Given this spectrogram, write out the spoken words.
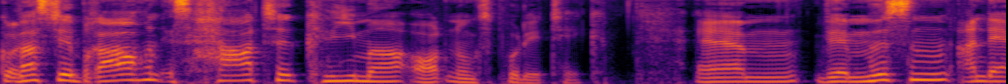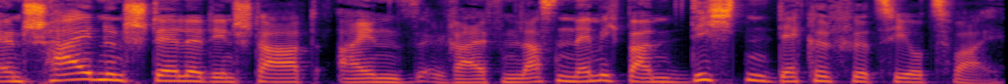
Gut. Was wir brauchen, ist harte Klimaordnungspolitik. Ähm, wir müssen an der entscheidenden Stelle den Staat eingreifen lassen, nämlich beim dichten Deckel für CO2.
